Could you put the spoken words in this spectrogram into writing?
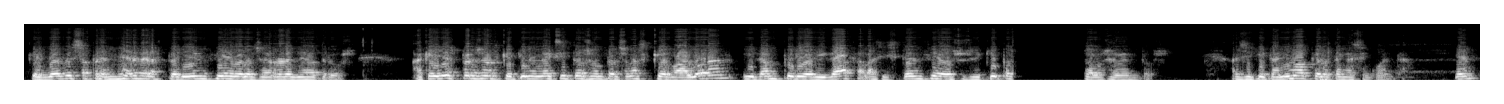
que debes aprender de la experiencia y de los errores de otros. Aquellas personas que tienen éxito son personas que valoran y dan prioridad a la asistencia de sus equipos a los eventos. Así que te animo a que lo tengas en cuenta. Bien.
